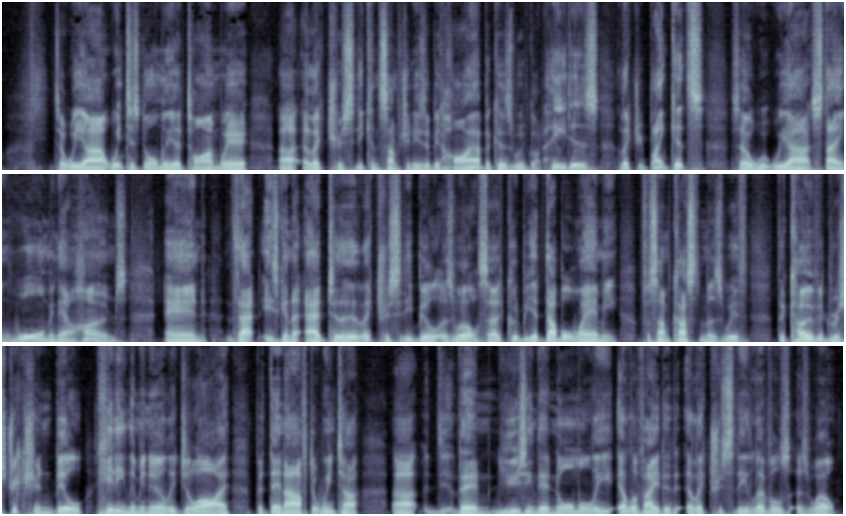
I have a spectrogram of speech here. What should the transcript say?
So we are winter's normally a time where uh, electricity consumption is a bit higher because we've got heaters, electric blankets. So we are staying warm in our homes, and that is going to add to the electricity bill as well. So it could be a double whammy for some customers with the COVID restriction bill hitting them in early July, but then after winter, uh, they're using their normally elevated electricity levels as well.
